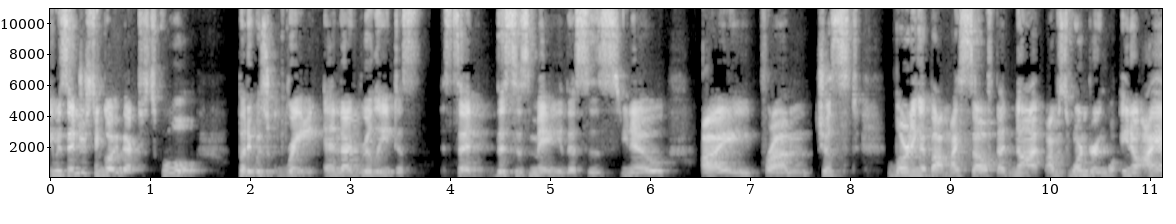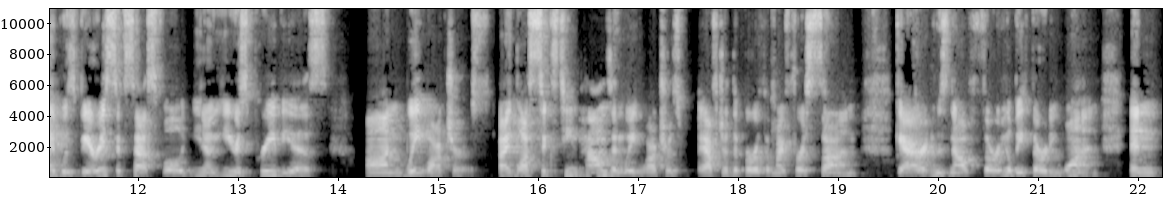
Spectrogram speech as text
It was interesting going back to school, but it was great. And I really just said, this is me. This is, you know, I, from just learning about myself, that not, I was wondering, you know, I was very successful, you know, years previous on Weight Watchers. I lost 16 pounds in Weight Watchers after the birth of my first son, Garrett, who's now 30, he'll be 31. And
